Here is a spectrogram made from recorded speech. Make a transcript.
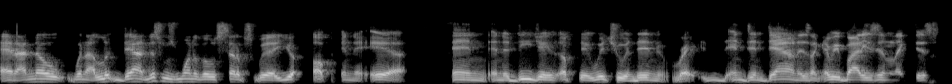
And I know when I looked down, this was one of those setups where you're up in the air and and the DJ's up there with you, and then right and then down is like everybody's in like this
